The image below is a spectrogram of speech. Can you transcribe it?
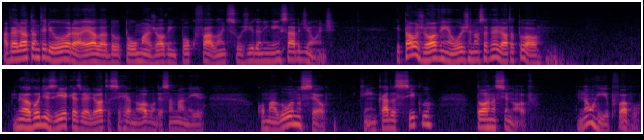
A velhota anterior a ela adotou uma jovem pouco falante surgida ninguém sabe de onde. E tal jovem é hoje nossa velhota atual. Meu avô dizia que as velhotas se renovam dessa maneira, como a lua no céu, que em cada ciclo torna-se nova. Não ria, por favor.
